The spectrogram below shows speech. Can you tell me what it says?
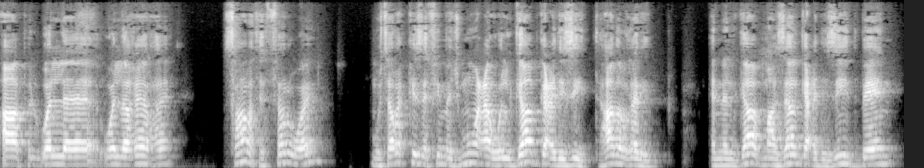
آبل ولا ولا غيرها. صارت الثروة متركزة في مجموعة وال gap قاعد يزيد. هذا الغريب أن ال gap ما زال قاعد يزيد بين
